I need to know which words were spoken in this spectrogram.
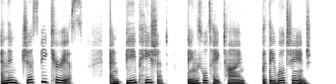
and then just be curious and be patient. Things will take time but they will change.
